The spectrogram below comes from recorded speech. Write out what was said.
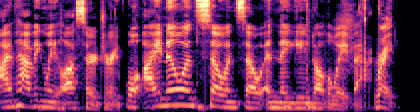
I'm having weight loss surgery. Well, I know and so and so, and they gained all the weight back. Right.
